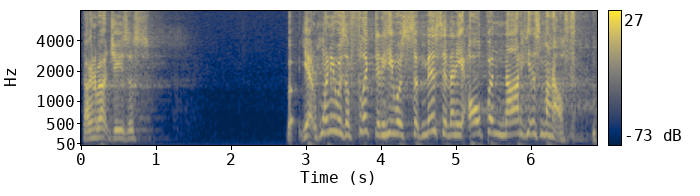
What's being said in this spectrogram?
talking about Jesus. But yet when he was afflicted, he was submissive and he opened not his mouth.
